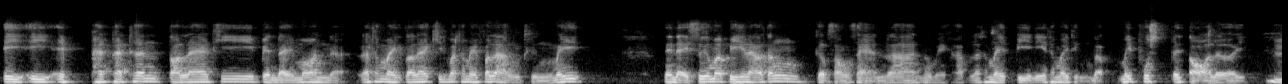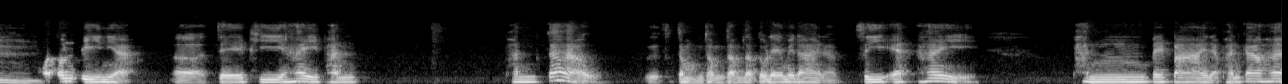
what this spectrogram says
ไอไอไอแพทแพทเทิร์นตอนแรกที่เป็นไดมอนด์เนี่ยแล้วทำไมตอนแรกคิดว่าทำไมฝรั่งถึงไม่ไหนๆซื้อมาปีที่แล้วตั้งเกือบสองแสนล้านถูกไหมครับ แล้วทำไมปีนี้ทำไมถึงแบบไม่พุชไปต่อเลยอืมเพราะต้นปีเนี่ย เอ่อ JP ให้พันพันเก้าหรือจำจำจำจำตัวเลขไม่ได้นะครับ CS ให้พันไปปลายๆเนี่ยพันเก้าห้า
